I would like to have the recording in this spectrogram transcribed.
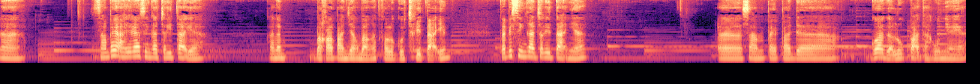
Nah sampai akhirnya singkat cerita ya karena bakal panjang banget kalau gue ceritain. Tapi singkat ceritanya uh, sampai pada gue agak lupa tahunnya ya.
